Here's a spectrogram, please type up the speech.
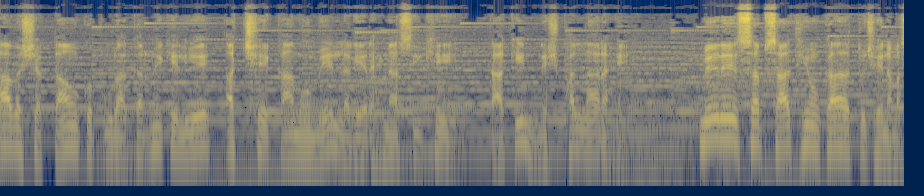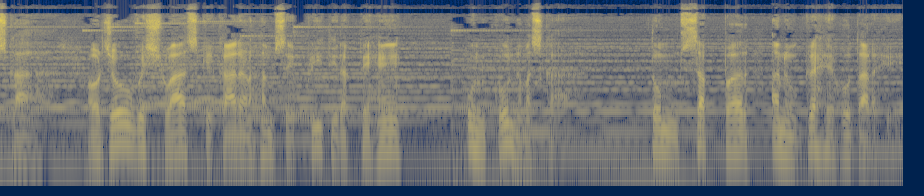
आवश्यकताओं को पूरा करने के लिए अच्छे कामों में लगे रहना सीखें, ताकि निष्फल ना रहें। मेरे सब साथियों का तुझे नमस्कार, और जो विश्वास के कारण हमसे प्रीति रखते हैं, उनको नमस्कार। तुम सब पर अनुग्रह होता रहे।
